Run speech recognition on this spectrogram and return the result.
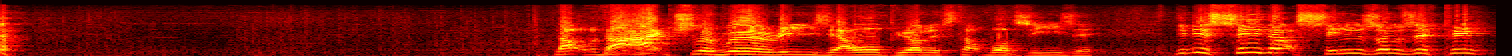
it? That, that actually were easy, I will be honest, that was easy. Did you see that Sinzo Zippy?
